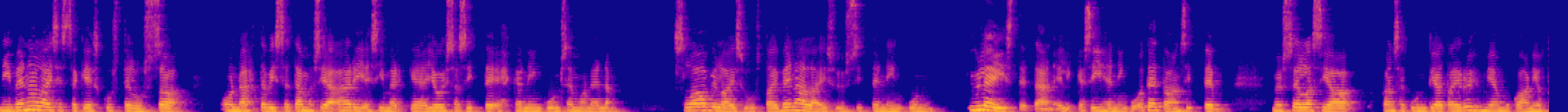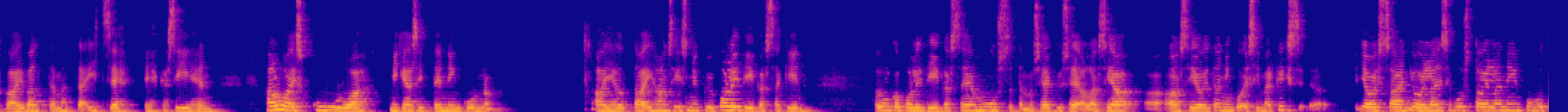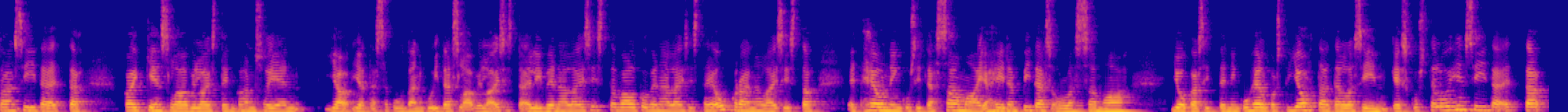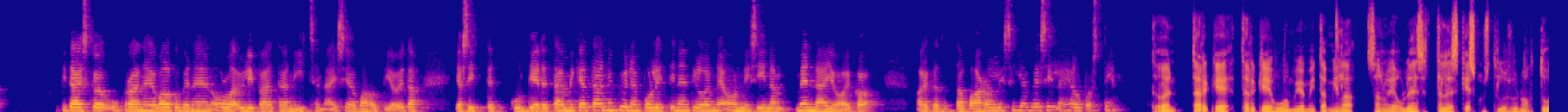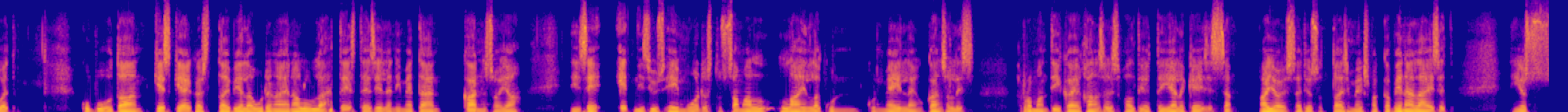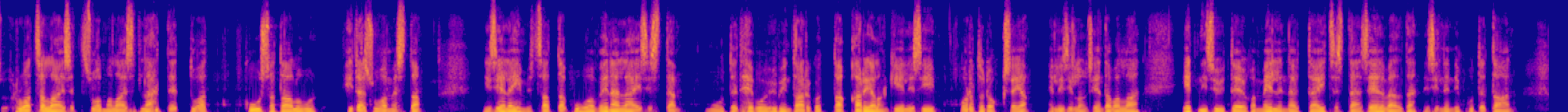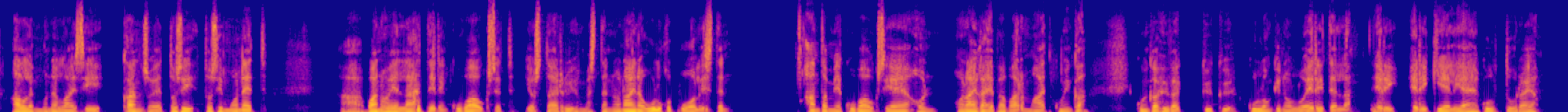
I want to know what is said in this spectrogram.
niin venäläisessä keskustelussa on nähtävissä tämmöisiä ääriesimerkkejä, joissa sitten ehkä niin kuin semmoinen slaavilaisuus tai venäläisyys sitten niin kuin yleistetään, eli siihen niin kuin otetaan sitten myös sellaisia kansakuntia tai ryhmiä mukaan, jotka ei välttämättä itse ehkä siihen haluaisi kuulua, mikä sitten niin kuin aiheuttaa ihan siis nykypolitiikassakin, ulkopolitiikassa ja muussa tämmöisiä kyseenalaisia asioita, niin kuin esimerkiksi joissain joillain sivustoilla niin puhutaan siitä, että kaikkien slaavilaisten kansojen, ja, ja tässä puhutaan niin kuin itäslaavilaisista, eli venäläisistä, valkovenäläisistä ja ukrainalaisista, että he on niin kuin sitä samaa ja heidän pitäisi olla samaa, joka sitten niin kuin helposti johtaa tällaisiin keskusteluihin siitä, että pitäisikö Ukraina ja valko olla ylipäätään itsenäisiä valtioita. Ja sitten kun tiedetään, mikä tämä nykyinen poliittinen tilanne on, niin siinä mennään jo aika, aika tota vaarallisille vesille helposti. Tuo on tärkeä, tärkeä huomio, mitä Mila sanoi, ja yleensä tällaisessa keskustelussa unohtuu, että kun puhutaan keskiaikaisesta tai vielä uuden ajan alunlähteistä ja siellä nimetään kansoja, niin se etnisyys ei muodostu samalla lailla kuin, kuin meillä kansallisromantiikan ja kansallisvaltioiden jälkeisissä ajoissa. Että jos ottaa esimerkiksi vaikka venäläiset, niin jos ruotsalaiset, suomalaiset lähtee 1600-luvun Itä-Suomesta, niin siellä ihmiset saattaa puhua venäläisistä, mutta he voi hyvin tarkoittaa karjalankielisiä ortodokseja, eli silloin siihen tavallaan etnisyyteen, joka meille näyttää itsestään selvältä, niin sinne niputetaan alle monenlaisia kansoja. Tosi, tosi monet vanhojen lähteiden kuvaukset jostain ryhmästä, ne on aina ulkopuolisten antamia kuvauksia ja on, on aika epävarmaa, että kuinka, kuinka hyvä kyky kulloinkin ollut eritellä eri, eri kieliä ja kulttuureja.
